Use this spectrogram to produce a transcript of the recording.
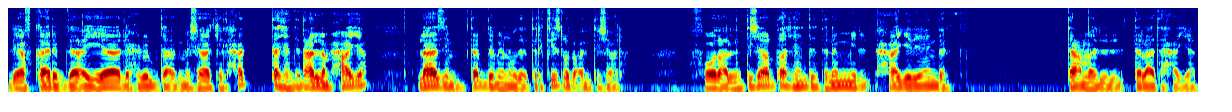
لأفكار إبداعية لحلول بتاعت مشاكل حتى عشان تتعلم حاجة لازم تبدأ من وضع تركيز لوضع انتشار. فوضع الانتشار ده عشان تنمي الحاجة دي عندك. تعمل ثلاثة حاجات.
